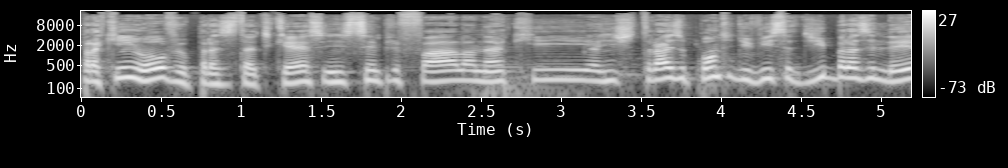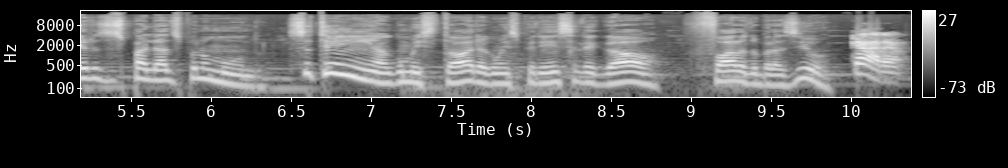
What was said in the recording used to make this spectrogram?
para quem ouve o Press Statcast, a gente sempre fala né, que a gente traz o ponto de vista de brasileiros espalhados pelo mundo. Você tem alguma história, alguma experiência legal fora do Brasil? Cara,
